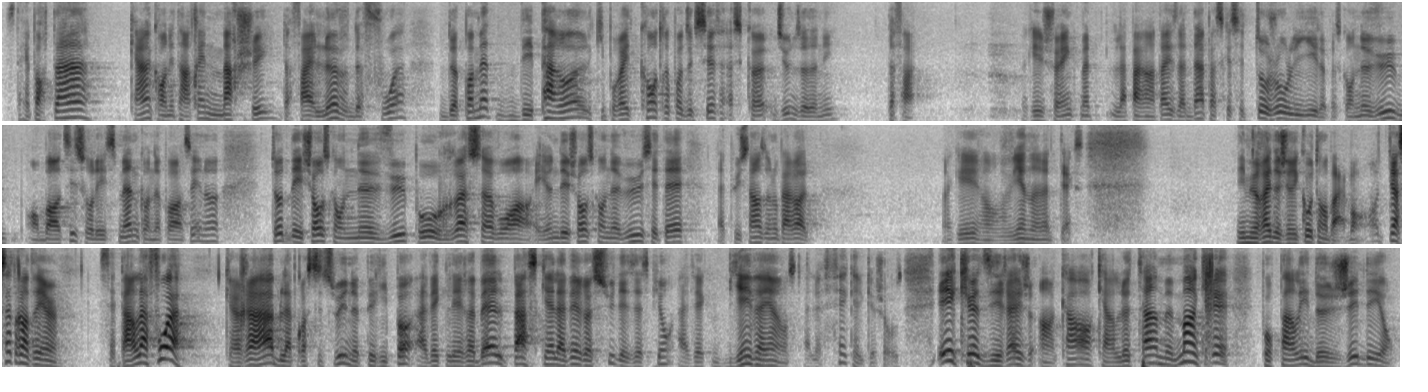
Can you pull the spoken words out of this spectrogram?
C'est important, quand on est en train de marcher, de faire l'œuvre de foi, de ne pas mettre des paroles qui pourraient être contre-productives à ce que Dieu nous a donné de faire. OK, je fais rien que mettre la parenthèse là-dedans parce que c'est toujours lié. Là, parce qu'on a vu, on bâtit sur les semaines qu'on a passées, là, toutes des choses qu'on a vues pour recevoir. Et une des choses qu'on a vues, c'était la puissance de nos paroles. OK, on revient dans notre texte. Les murailles de Jéricho tombèrent. Bon, verset 31. C'est par la foi que Rahab, la prostituée, ne périt pas avec les rebelles parce qu'elle avait reçu les espions avec bienveillance. Elle a fait quelque chose. Et que dirais-je encore, car le temps me manquerait pour parler de Gédéon.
